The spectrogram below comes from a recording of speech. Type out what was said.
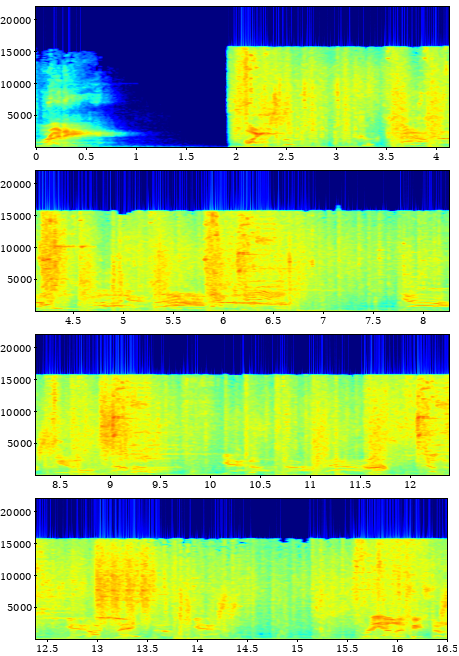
Ready! Fight! Reality show.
